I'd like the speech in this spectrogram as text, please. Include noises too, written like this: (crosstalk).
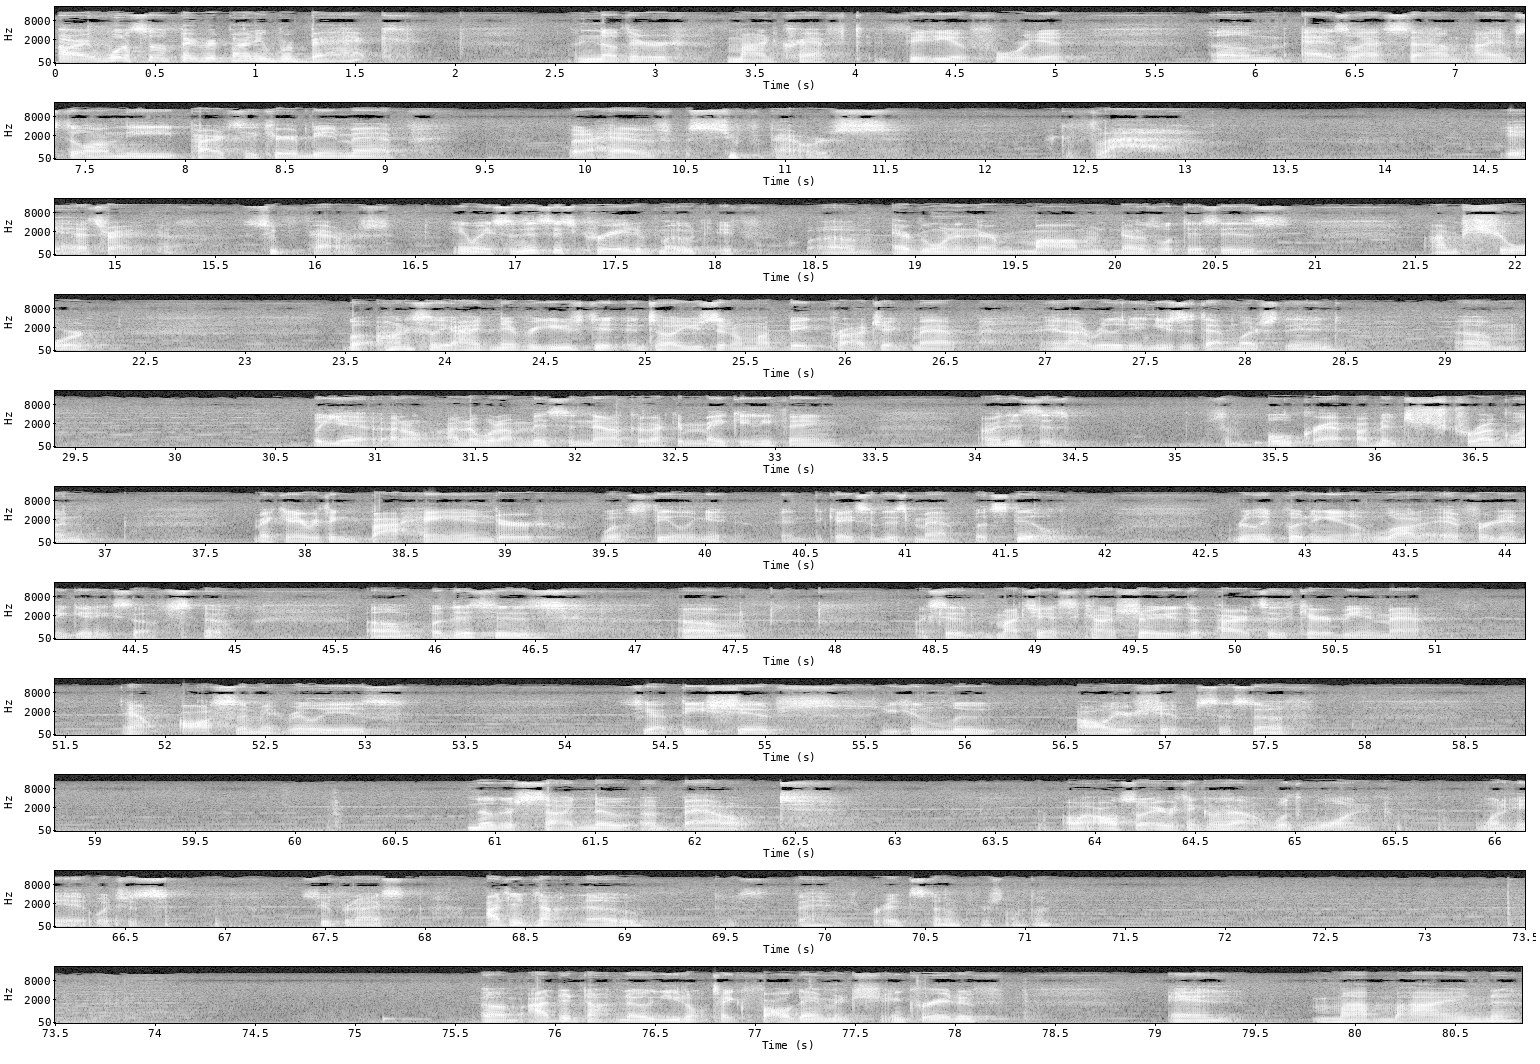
Alright, what's up everybody? We're back. Another Minecraft video for you. Um, as last time, I am still on the Pirates of the Caribbean map, but I have superpowers. I can fly. Yeah, that's right. Superpowers. Anyway, so this is creative mode. If um, everyone and their mom knows what this is, I'm sure. But honestly, I had never used it until I used it on my big project map, and I really didn't use it that much then. Um, but yeah, I don't. I know what I'm missing now because I can make anything. I mean, this is some bullcrap. I've been struggling making everything by hand or well, stealing it in the case of this map, but still, really putting in a lot of effort into getting stuff. (laughs) So, um, but this is, um, like I said, my chance to kind of show you the Pirates of the Caribbean map and how awesome it really is. So you got these ships. You can loot all your ships and stuff. Another side note about oh, also everything comes out with one one hit, which is super nice. I did not know does that redstone for something. Um, I did not know you don't take fall damage in creative, and my mine,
